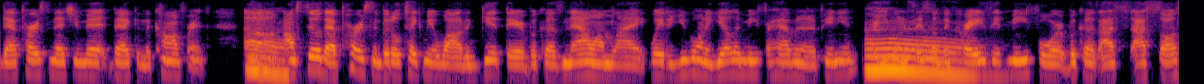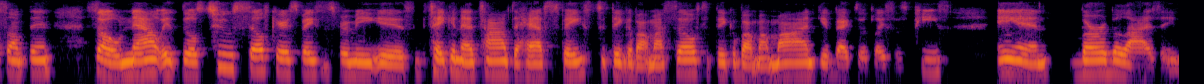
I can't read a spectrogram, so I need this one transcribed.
that person that you met back in the conference. Um, mm-hmm. I'm still that person, but it'll take me a while to get there because now I'm like, wait, are you going to yell at me for having an opinion? Are you going to say something mm. crazy at me for because I, I saw something? So now it those two self care spaces for me is taking that time to have space to think about myself, to think about my mind, get back to a place of peace, and verbalizing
